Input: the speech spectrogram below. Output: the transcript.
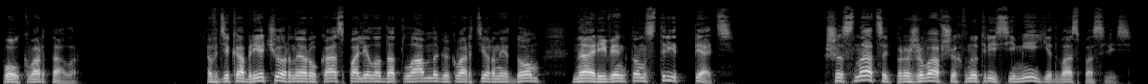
полквартала. В декабре «Черная рука» спалила дотла многоквартирный дом на Ривингтон-стрит, 5. 16 проживавших внутри семей едва спаслись.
